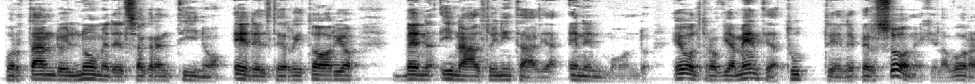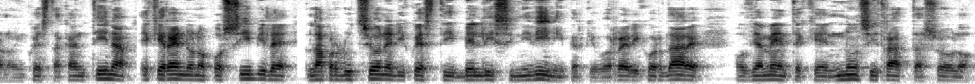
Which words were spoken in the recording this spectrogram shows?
portando il nome del Sagrantino e del territorio ben in alto in Italia e nel mondo. E oltre ovviamente a tutte le persone che lavorano in questa cantina e che rendono possibile la produzione di questi bellissimi vini perché vorrei ricordare ovviamente che non si tratta solo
